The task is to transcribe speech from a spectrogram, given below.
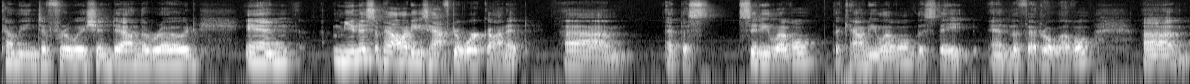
coming to fruition down the road. And municipalities have to work on it um, at the city level, the county level, the state, and the federal level. Um,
